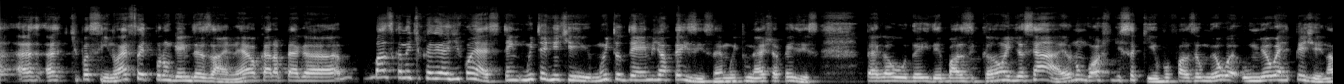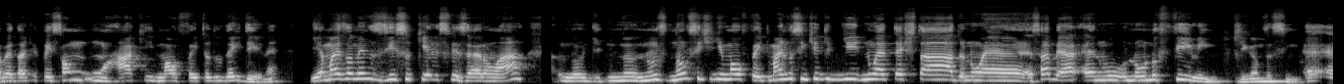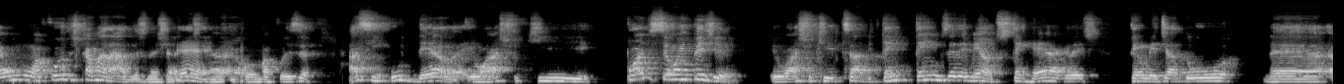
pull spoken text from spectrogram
tipo assim, não é feito por um game designer, né? O cara pega basicamente o que a gente conhece. Tem muita gente, muito DM já fez isso, né? Muito mestre já fez isso. Pega o D&D basicão e diz assim, ah, eu não gosto disso aqui, eu vou fazer o meu, o meu RPG. Na verdade, ele fez só um, um hack mal feito do D&D, né? E é mais ou menos isso que eles fizeram lá, no, no, no, não no sentido de mal feito, mas no sentido de não é testado, não é, sabe, é, é no, no, no, feeling, digamos assim. É, é, um acordo de camaradas, né, Jair? É. é uma coisa. Assim, o dela, eu acho que pode ser um RPG. Eu acho que, sabe, tem, tem os elementos, tem regras, tem um mediador, né?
